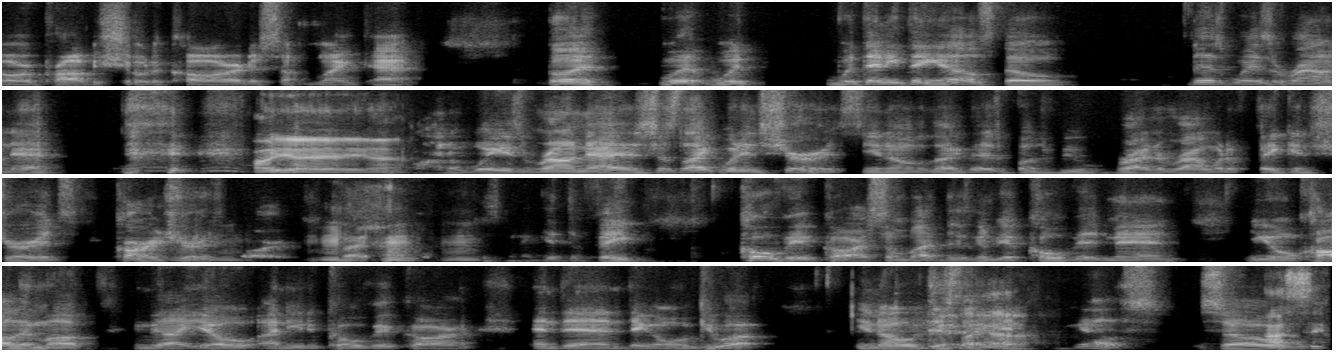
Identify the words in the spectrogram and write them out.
or probably show the card or something like that. But with with with anything else though, there's ways around that. oh yeah, yeah, yeah. Finding ways around that. It's just like with insurance, you know, like there's a bunch of people riding around with a fake insurance, car insurance Mhm. card. Mhm. Like, Mhm. just gonna get the fake COVID card. Somebody there's gonna be a COVID man. You're gonna call him up and be like, yo, I need a COVID card, and then they're gonna hook you up. You know, just like Yeah. anything else. So I see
